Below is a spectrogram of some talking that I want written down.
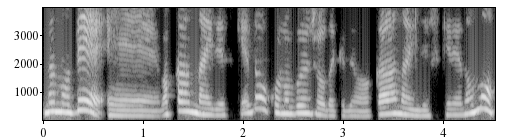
なので、えー、わかんないですけど、この文章だけではわからないんですけれども、おそ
